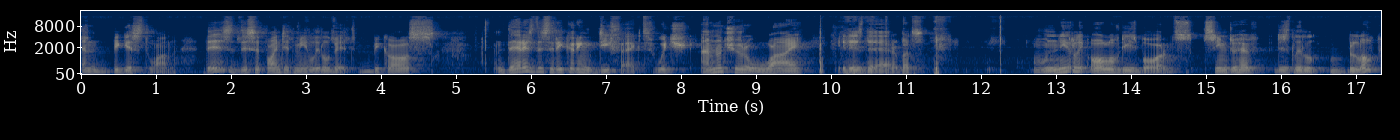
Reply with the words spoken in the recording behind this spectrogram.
and biggest one. This disappointed me a little bit because there is this recurring defect which I'm not sure why it is there but nearly all of these boards seem to have this little blob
